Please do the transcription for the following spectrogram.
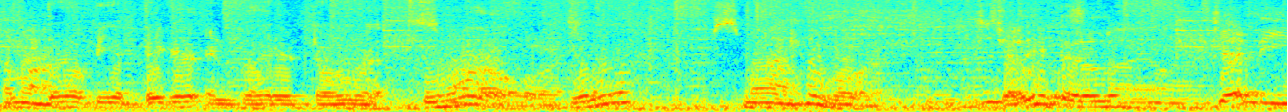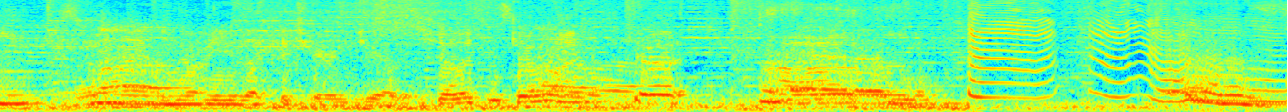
Come on. There'll be a bigger and brighter donut tomorrow. You know? Smile. Come on. Jelly filled. Jelly. Smile. You know how you like the cherry jelly. Show it to Come on. Show it. Um,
